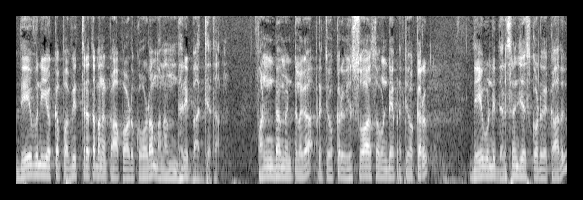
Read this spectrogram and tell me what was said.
దేవుని యొక్క పవిత్రత మనం కాపాడుకోవడం మనందరి బాధ్యత. ఫండమెంటల్గా ప్రతి ఒక్కరు విశ్వాసం ఉండే ప్రతి ఒక్కరు దేవుణ్ణి దర్శనం చేసుకోవడమే కాదు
